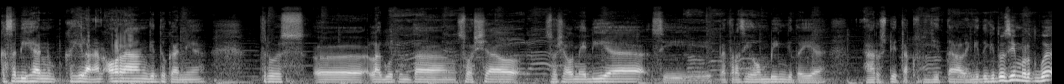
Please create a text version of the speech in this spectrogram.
kesedihan kehilangan orang gitu kan ya terus uh, lagu tentang sosial sosial media si Petra Sihombing gitu ya harus ditakus digital yang gitu-gitu sih menurut gue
